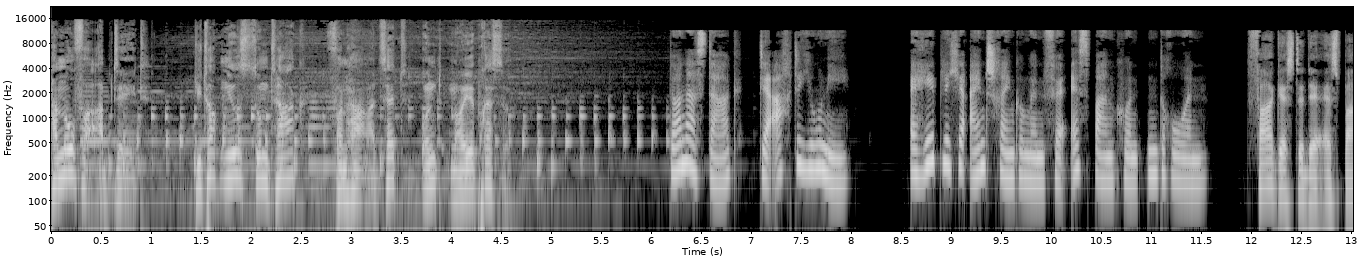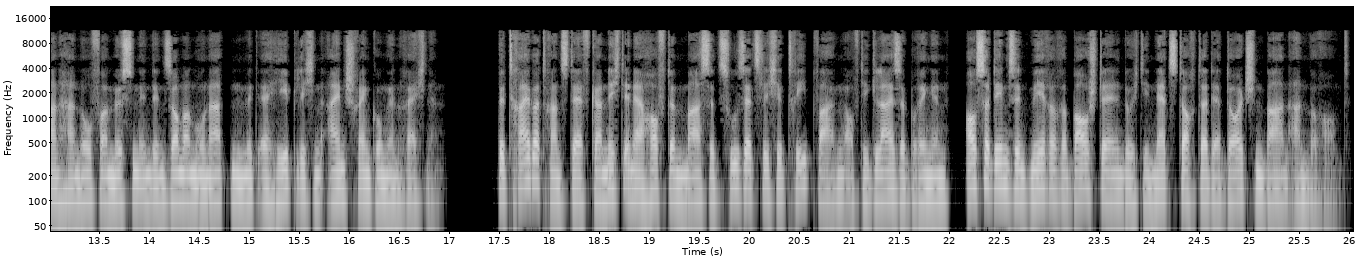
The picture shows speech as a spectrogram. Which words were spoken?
Hannover Update. Die Top-News zum Tag von HAZ und Neue Presse. Donnerstag, der 8. Juni. Erhebliche Einschränkungen für S-Bahn-Kunden drohen. Fahrgäste der S-Bahn Hannover müssen in den Sommermonaten mit erheblichen Einschränkungen rechnen. Betreiber Transdev kann nicht in erhofftem Maße zusätzliche Triebwagen auf die Gleise bringen, außerdem sind mehrere Baustellen durch die Netztochter der Deutschen Bahn anberaumt.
